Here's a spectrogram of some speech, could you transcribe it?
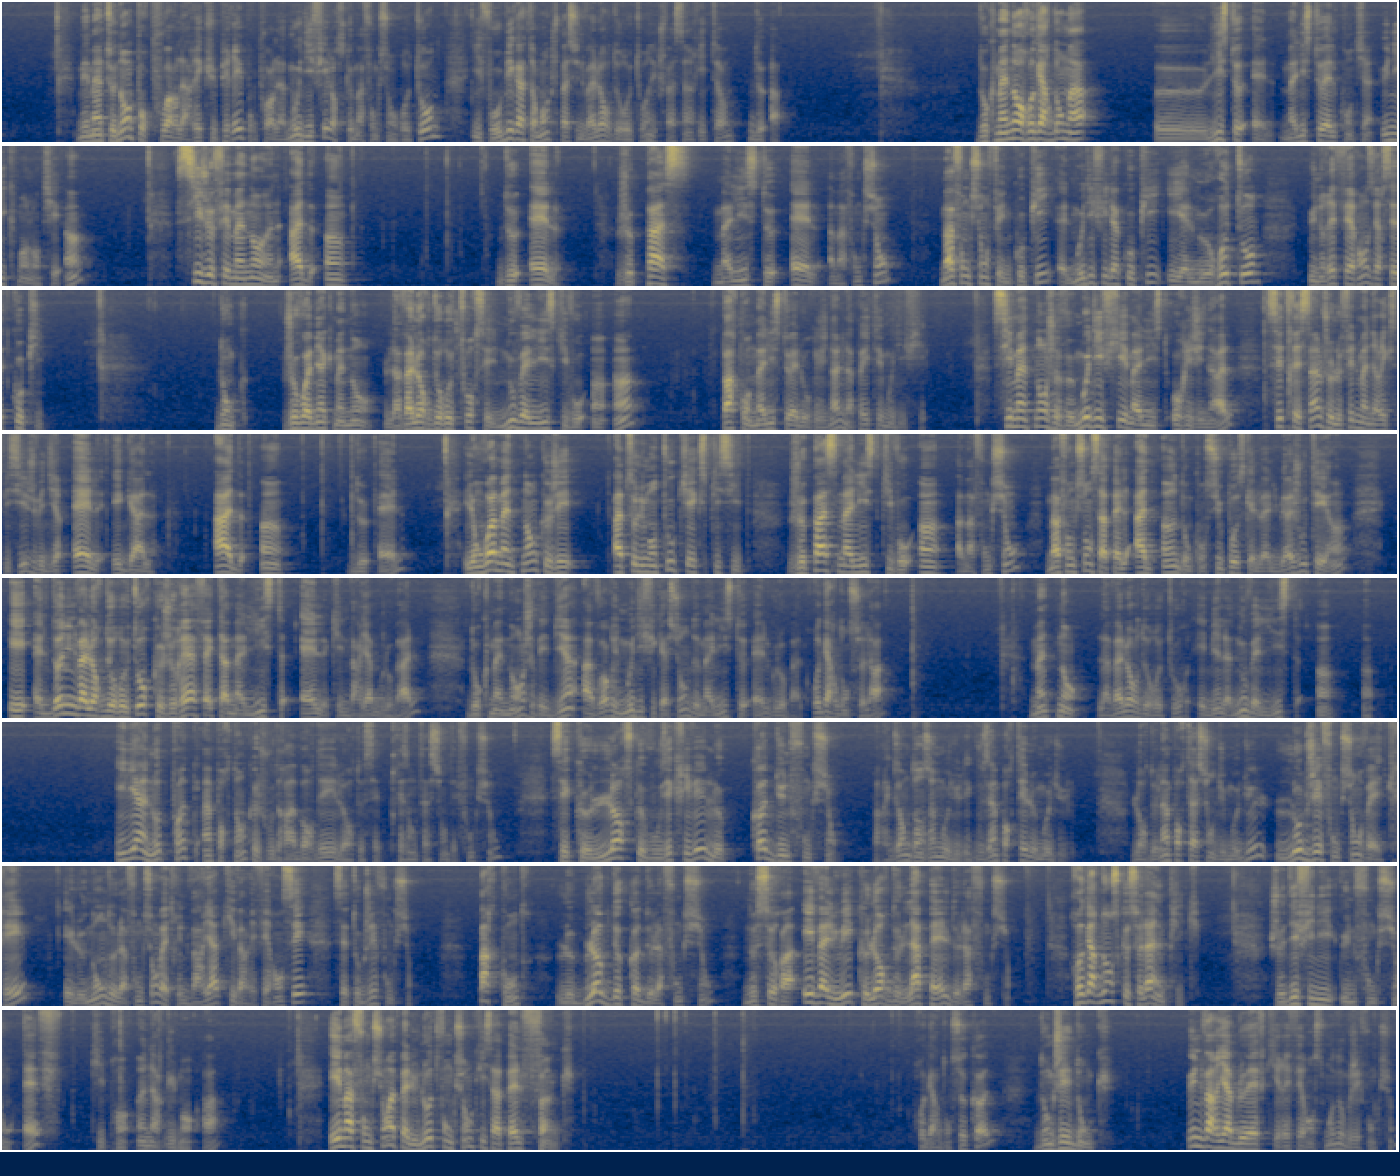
mais maintenant, pour pouvoir la récupérer, pour pouvoir la modifier lorsque ma fonction retourne, il faut obligatoirement que je passe une valeur de retour et que je fasse un return de A. Donc maintenant, regardons ma euh, liste L. Ma liste L contient uniquement l'entier 1. Si je fais maintenant un add 1 de L, je passe ma liste L à ma fonction. Ma fonction fait une copie, elle modifie la copie et elle me retourne une référence vers cette copie. Donc, je vois bien que maintenant, la valeur de retour, c'est une nouvelle liste qui vaut 1, 1. Par contre, ma liste L originale n'a pas été modifiée. Si maintenant je veux modifier ma liste originale, c'est très simple, je le fais de manière explicite. Je vais dire L égale add 1 de L. Et on voit maintenant que j'ai absolument tout qui est explicite. Je passe ma liste qui vaut 1 à ma fonction. Ma fonction s'appelle add1, donc on suppose qu'elle va lui ajouter 1. Et elle donne une valeur de retour que je réaffecte à ma liste L, qui est une variable globale. Donc maintenant, je vais bien avoir une modification de ma liste L globale. Regardons cela. Maintenant, la valeur de retour est bien la nouvelle liste 1, 1. Il y a un autre point important que je voudrais aborder lors de cette présentation des fonctions, c'est que lorsque vous écrivez le code d'une fonction, par exemple dans un module, et que vous importez le module, lors de l'importation du module, l'objet fonction va être créé et le nom de la fonction va être une variable qui va référencer cet objet fonction. Par contre, le bloc de code de la fonction ne sera évalué que lors de l'appel de la fonction. Regardons ce que cela implique je définis une fonction f qui prend un argument a, et ma fonction appelle une autre fonction qui s'appelle func. Regardons ce code. Donc j'ai donc une variable f qui référence mon objet fonction.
